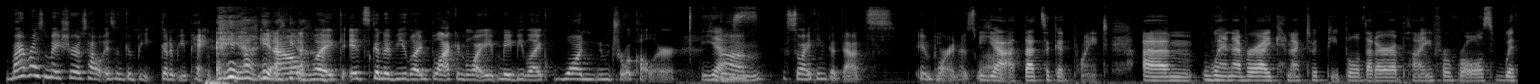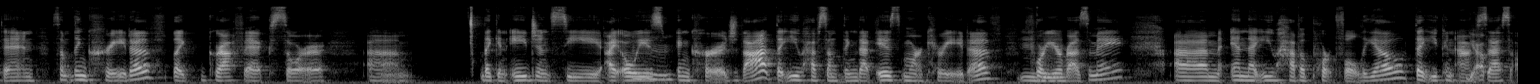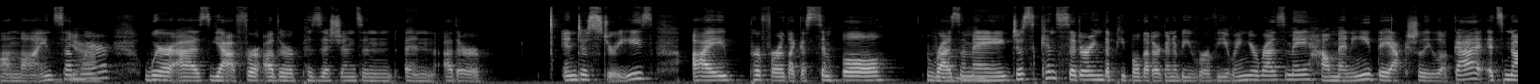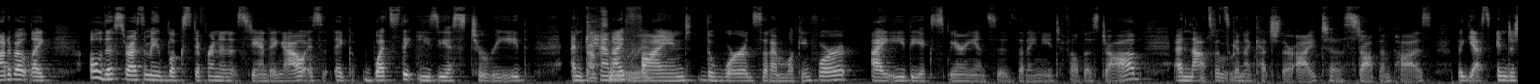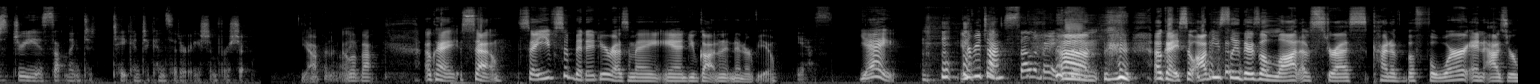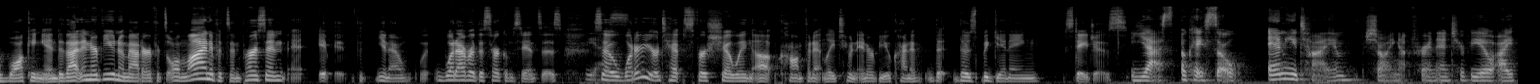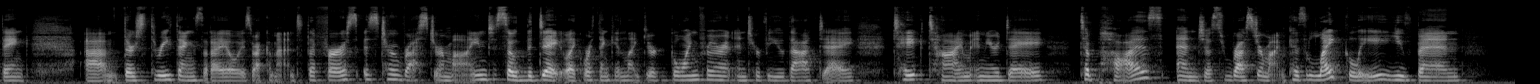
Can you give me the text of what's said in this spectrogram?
my resume sure as hell isn't gonna be gonna be pink. Yeah, You yeah, know, yeah. like it's gonna be like black and white, maybe like one neutral color. Yes. Um, so I think that that's important as well. Yeah, that's a good point. Um, whenever I connect with people that are applying for roles within something creative, like graphics or um, like an agency, I always mm-hmm. encourage that that you have something that is more creative for your mm-hmm. resume, um, and that you have a portfolio that you can access online somewhere. Whereas, yeah, for other positions and and other industries, I prefer like a simple resume, mm-hmm. just considering the people that are going to be reviewing your resume, how many they actually look at. It's not about like, oh, this resume looks different and it's standing out. It's like, what's the easiest to read? And can I find the words that I'm looking for, i.e., the experiences that I need to fill this job? And that's what's going to catch their eye to stop and pause. But yes, industry is something to take into consideration for sure. Yeah, I love that. Okay, so say you've submitted your resume and you've gotten an interview. Yes. Yay! Interview time. Celebrate. um, okay, so obviously there's a lot of stress kind of before and as you're walking into that interview, no matter if it's online, if it's in person, if, if you know, whatever the circumstances. So, what are your tips for showing up confidently to an interview, kind of th- those beginning stages? Yes. Okay. So anytime showing up for an interview, I think um, there's three things that I always recommend. The first is to rest your mind. So the day, like we're thinking, like you're going for an interview that day, take time in your day to pause and just rest your mind because likely you've been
